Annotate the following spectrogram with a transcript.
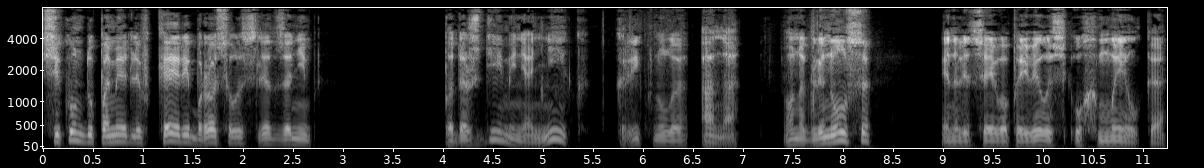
Секунду помедлив, Кэрри бросилась вслед за ним. — Подожди меня, Ник! — крикнула она. Он оглянулся, и на лице его появилась ухмылка.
